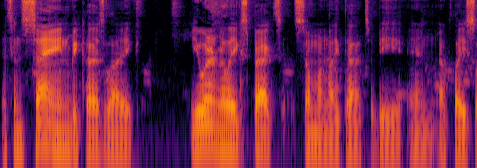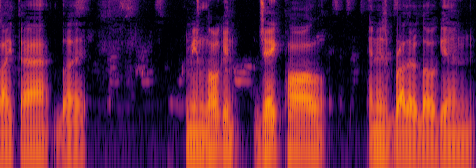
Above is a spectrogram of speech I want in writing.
it's insane because, like, you wouldn't really expect someone like that to be in a place like that, but I mean, Logan, Jake Paul, and his brother Logan,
